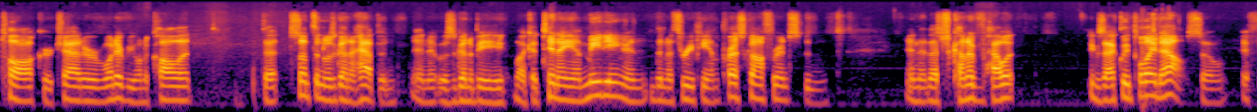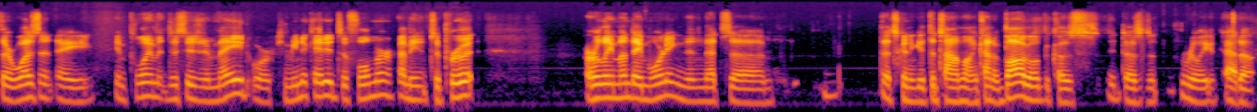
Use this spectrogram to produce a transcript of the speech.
talk or chatter, whatever you want to call it, that something was going to happen. And it was going to be like a 10 a.m. meeting and then a 3 p.m. press conference. And, and that's kind of how it exactly played out. So if there wasn't a employment decision made or communicated to Fulmer, I mean to Pruitt early Monday morning, then that's uh that's going to get the timeline kind of boggled because it doesn't really add up.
